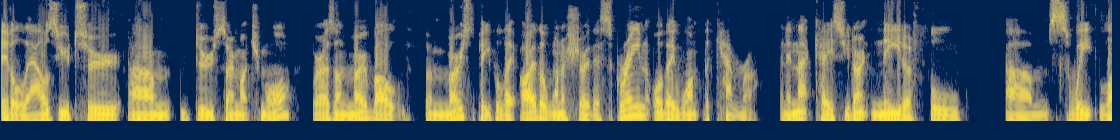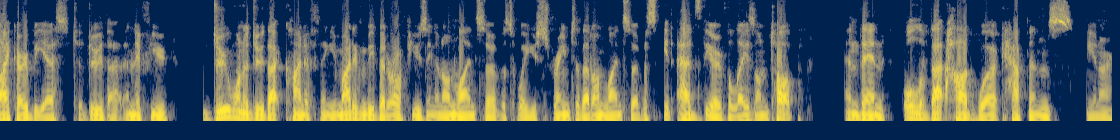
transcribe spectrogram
it allows you to um, do so much more. Whereas on mobile, for most people, they either want to show their screen or they want the camera. And in that case, you don't need a full um, suite like OBS to do that. And if you do want to do that kind of thing, you might even be better off using an online service where you stream to that online service, it adds the overlays on top, and then all of that hard work happens, you know,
